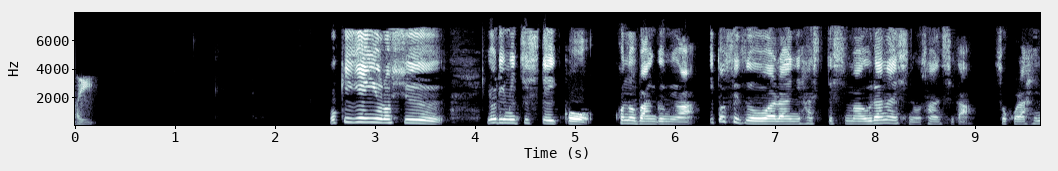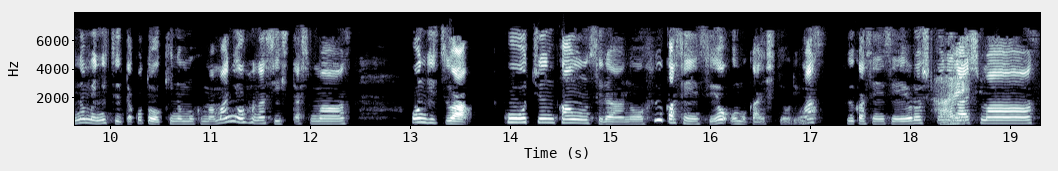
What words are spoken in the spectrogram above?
はい。ご機嫌よろしゅう。寄り道していこう。この番組は、意図せずお笑いに走ってしまう占い師の三子が、そこら辺の目についたことを気の向くままにお話しいたします。本日は、コーチュンカウンセラーの風花先生をお迎えしております。風花先生、よろしくお願いします。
